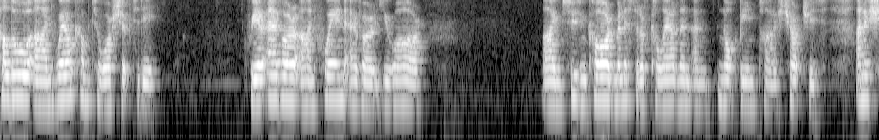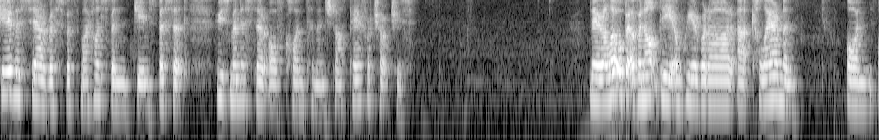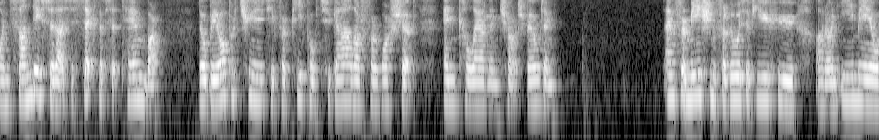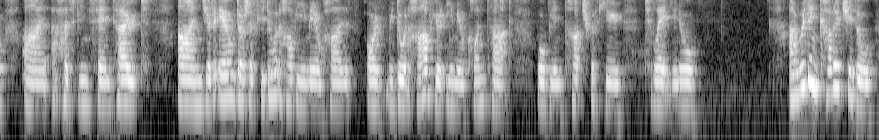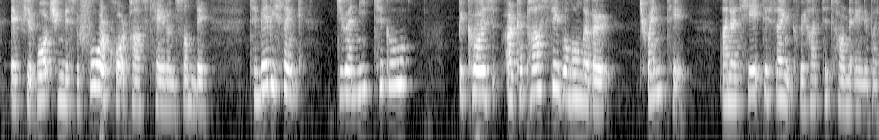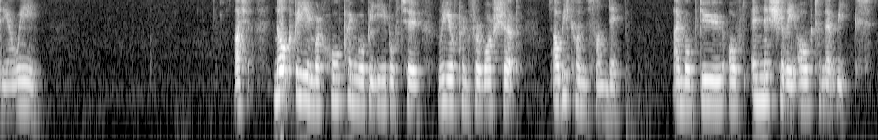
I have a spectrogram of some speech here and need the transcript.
Hello and welcome to worship today. Wherever and whenever you are. I'm Susan Cord, Minister of Killearnan and Knockbain Parish Churches, and I share this service with my husband James Bissett, who's Minister of Contin and Strathpeffer Churches. Now, a little bit of an update on where we are at Killearnan on, on Sunday, so that's the 6th of September there'll be opportunity for people to gather for worship in Killearnan Church building. Information for those of you who are on email uh, has been sent out and your elders, if you don't have email have, or we don't have your email contact, will be in touch with you to let you know. I would encourage you though, if you're watching this before quarter past ten on Sunday, to maybe think, do I need to go? Because our capacity will only about 20 and I'd hate to think we had to turn anybody away. Knockbain we're hoping we'll be able to reopen for worship a week on Sunday and we'll do initially alternate weeks.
